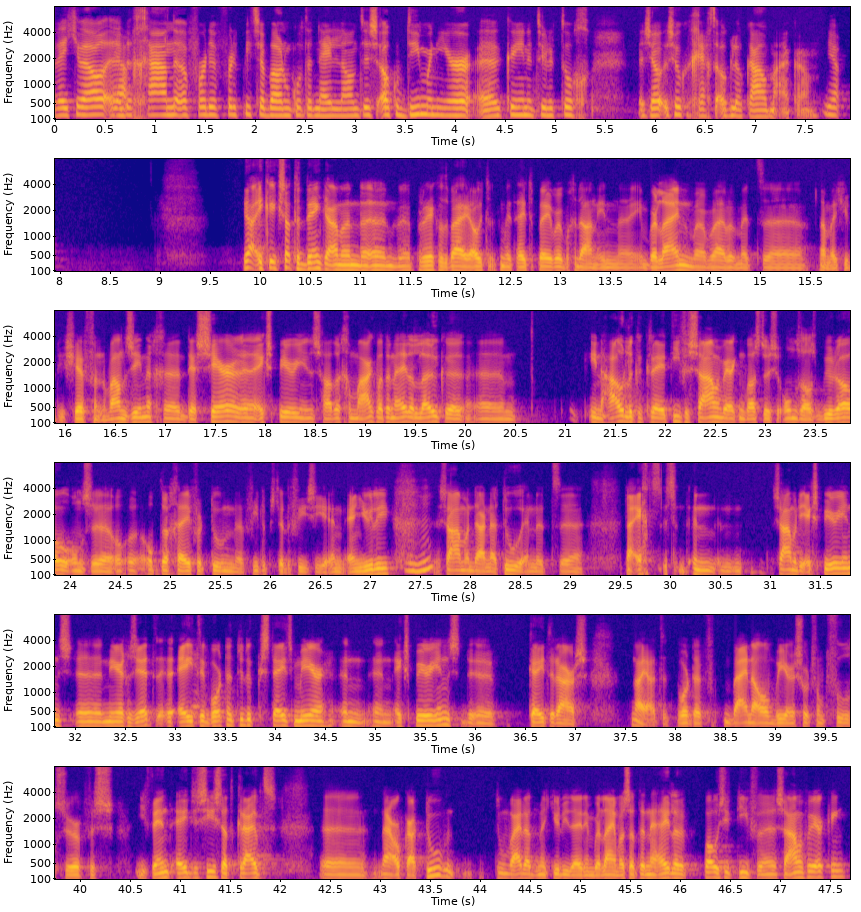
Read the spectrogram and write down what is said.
Weet je wel, Ja. de graan eh, voor de, voor de pizzabodem komt uit Nederland. Dus ook op die manier kun je natuurlijk toch zo, zulke gerechten ook lokaal maken. Ja, ik, ik zat te denken aan een, een project dat wij ooit met Paper hebben gedaan in, eh, in Berlijn. Waarbij we met, eh, nou, met jullie chef een waanzinnig eh, dessert eh, experience hadden gemaakt. Wat een hele leuke, eh, inhoudelijke, creatieve samenwerking was tussen ons als bureau, onze opdrachtgever toen, Philips Televisie en, en jullie. Mhm. Samen daar naartoe en het, nou echt een, een, samen die experience neergezet. Eten wordt natuurlijk steeds meer een, een experience. De cateraars, nou ja, het wordt bijna alweer een soort van full service event agencies. Dat kruipt eh, naar elkaar toe. Toen wij dat met jullie deden in Berlijn was dat een hele positieve samenwerking.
